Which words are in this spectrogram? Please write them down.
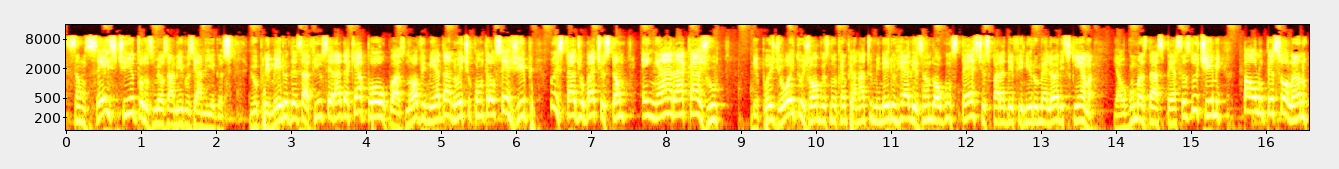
São seis títulos, meus amigos e amigas. E o primeiro desafio será daqui a pouco, às nove e meia da noite, contra o Sergipe, no estádio Batistão, em Aracaju. Depois de oito jogos no Campeonato Mineiro realizando alguns testes para definir o melhor esquema e algumas das peças do time, Paulo Pessolano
